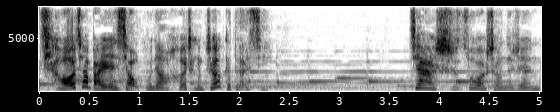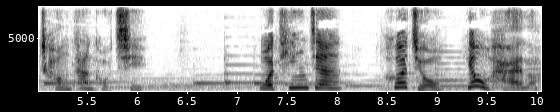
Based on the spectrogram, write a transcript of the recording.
瞧瞧把人小姑娘喝成这个德行。”驾驶座上的人长叹口气。我听见喝酒又嗨了，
